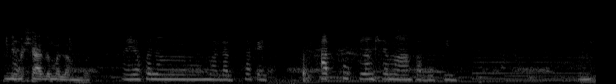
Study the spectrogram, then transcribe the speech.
Hindi masyadong malambot. Ayoko nang malabsak eh. Half cook lang siya mga kabukids. Hmm.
